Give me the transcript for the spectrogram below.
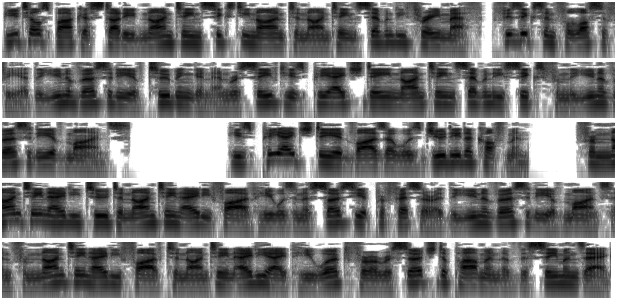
Beutelspacher studied 1969 to 1973 math, physics and philosophy at the University of Tübingen and received his Ph.D. 1976 from the University of Mainz. His Ph.D. advisor was Judita Cofman. From 1982 to 1985 he was an associate professor at the University of Mainz and from 1985 to 1988 he worked for a research department of the Siemens AG.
